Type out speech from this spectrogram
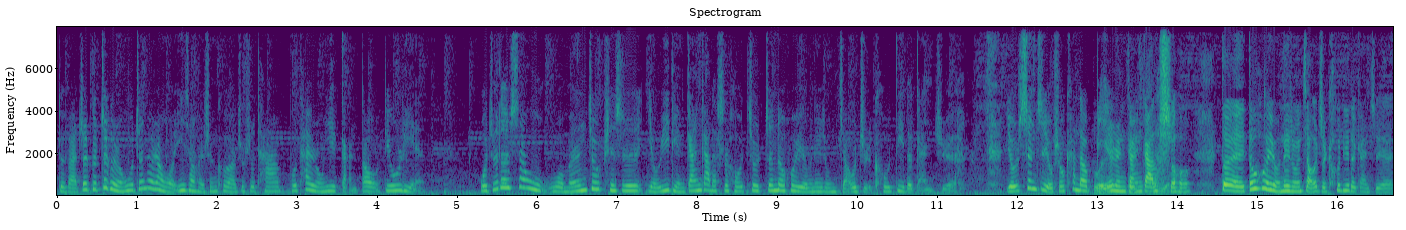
对吧？这个这个人物真的让我印象很深刻啊，就是他不太容易感到丢脸。”我觉得像我们就平时有一点尴尬的时候，就真的会有那种脚趾抠地的感觉，有甚至有时候看到别人尴尬的时候，对，都会有那种脚趾抠地的感觉。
